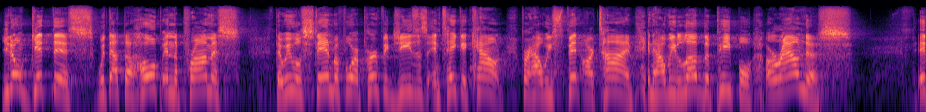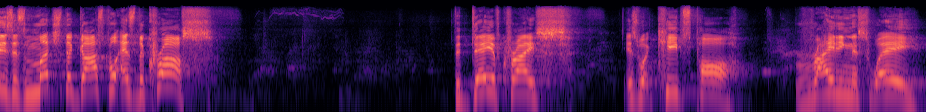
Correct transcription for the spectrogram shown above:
You don't get this without the hope and the promise that we will stand before a perfect Jesus and take account for how we spent our time and how we love the people around us. It is as much the gospel as the cross. The day of Christ is what keeps Paul writing this way.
